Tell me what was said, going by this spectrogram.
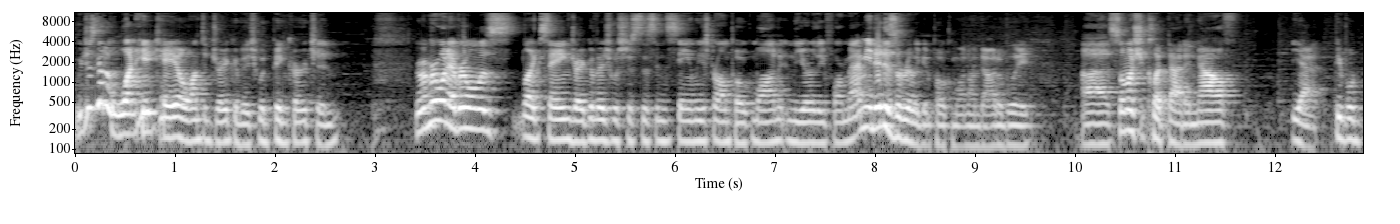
We just got a one-hit KO onto Dracovish with Pincurchin. Remember when everyone was like saying Dracovish was just this insanely strong Pokemon in the early format? I mean, it is a really good Pokemon, undoubtedly. Uh, someone should clip that, and now, yeah, people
